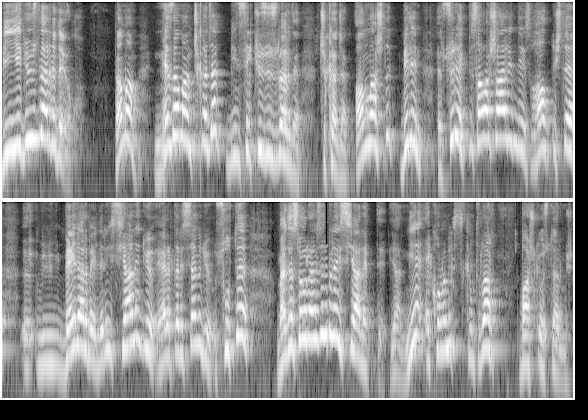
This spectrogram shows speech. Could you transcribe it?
1700'lerde de yok. Tamam. Ne zaman çıkacak? 1800'lerde çıkacak. Anlaştık. Bilin e, sürekli savaş halindeyiz. Halk işte e, beyler beyleri isyan ediyor. Eyaletler isyan ediyor. Suhte medrese öğrencileri bile isyan etti. Yani niye? Ekonomik sıkıntılar baş göstermiş.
